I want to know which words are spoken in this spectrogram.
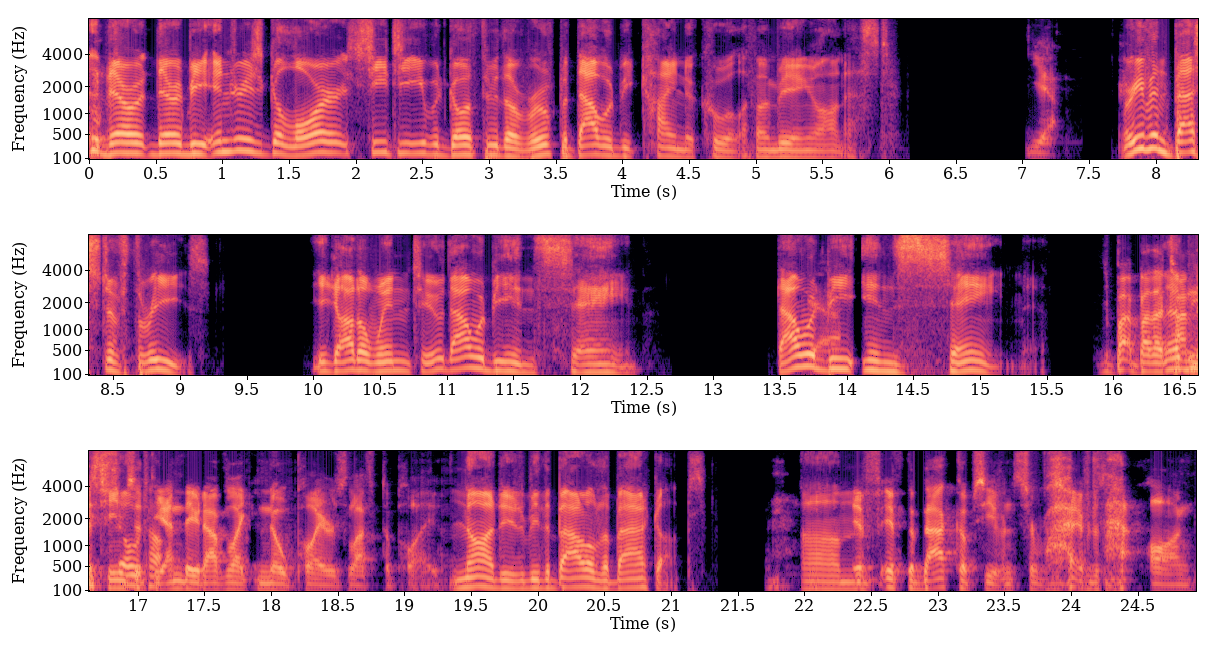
there there would be injuries galore. CTE would go through the roof, but that would be kind of cool if I'm being honest. Yeah. Or even best of threes. You got to win too. That would be insane. That would Yeah. be insane, man. By, by the That'd time the team's so at tough. the end, they'd have like no players left to play. No, dude, it'd be the battle of the backups. Um, If if the backups even survived that long.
